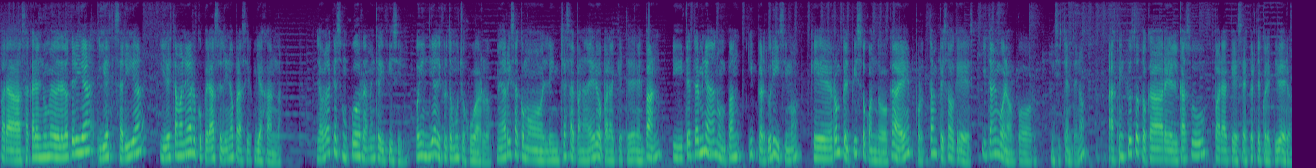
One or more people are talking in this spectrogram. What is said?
para sacar el número de la lotería y este salía y de esta manera recuperabas el dinero para seguir viajando. La verdad que es un juego realmente difícil. Hoy en día disfruto mucho jugarlo. Me da risa como le hinchas al panadero para que te den el pan y te termina dando un pan hiper durísimo que rompe el piso cuando cae por tan pesado que es. Y también bueno, por insistente, ¿no? Hasta incluso tocar el kazoo para que se despierte el colectivero.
